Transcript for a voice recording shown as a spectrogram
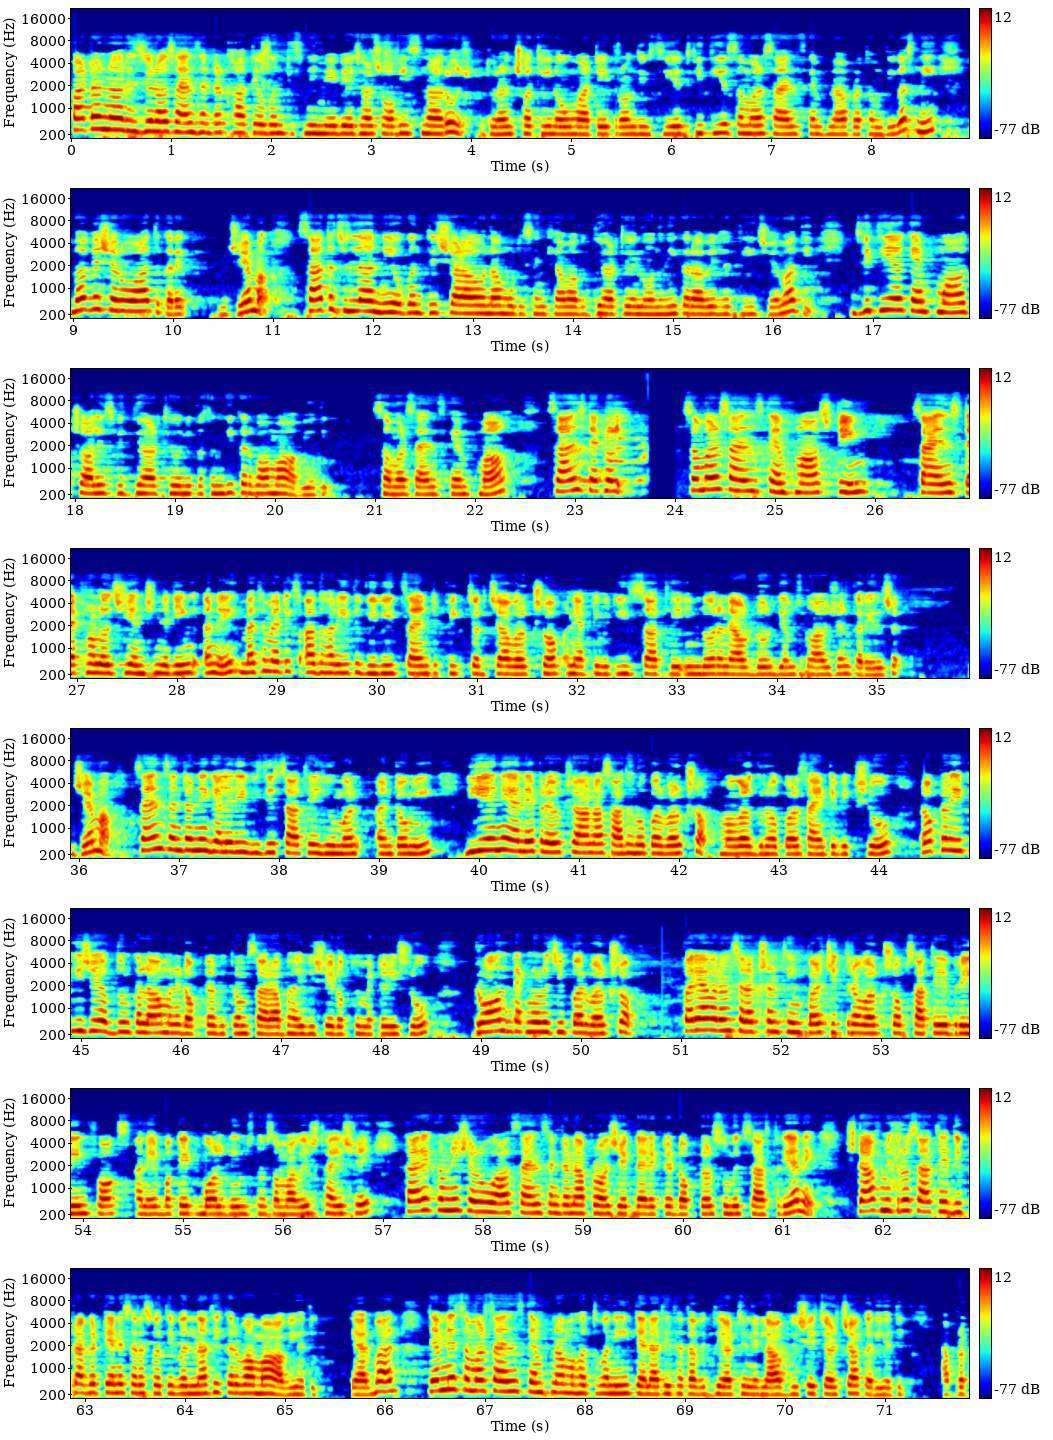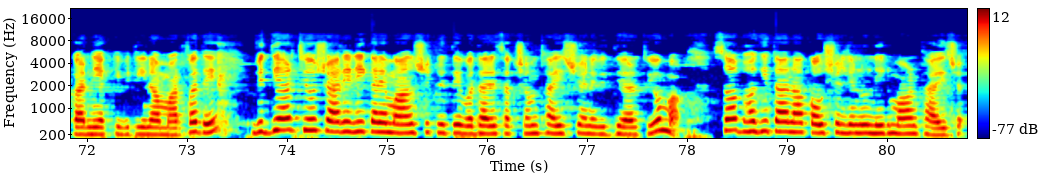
Regional science centre ખાતે ઓગણત્રીસમી મે બે હજાર ચોવીસના રોજ ધોરણ છ થી નવ માટે ત્રણ દિવસીય દ્વિતીય સમર સાયન્સ કેમ્પના પ્રથમ દિવસની ભવ્ય શરૂઆત કરાઈ જેમાં સાત જિલ્લાની ઓગણત્રીસ શાળાઓના મોટી સંખ્યામાં વિદ્યાર્થીઓએ નોંધણી કરાવેલ હતી. જેમાંથી દ્વિતીય કેમ્પમાં ચાલીસ વિદ્યાર્થીઓની પસંદગી કરવામાં આવી હતી. સમર સાયન્સ કેમ્પમાં સાયન્સ ટેકનોલો સમર સાયન્સ કેમ્પમાં સ્ટીમ સાયન્સ, ટેકનોલોજી, એન્જિનિયરિંગ અને મેથેમેટિક્સ આધારિત વિવિધ સાયન્ટિફિક ચર્ચા, વર્કશોપ અને એક્ટિવિટીઝ સાથે ઇન્ડોર અને આઉટડોર ગેમ્સનું આયોજન કરેલ છે. જેમાં સાયન્સ સેન્ટરની ગેલેરી વિઝિટ સાથે હ્યુમન એન્ટોમી, ડીએનએ અને પ્રયોગશાળાના સાધનો પર વર્કશોપ, મંગળ ગ્રહ પર scientific show, doctor APJ Abdul Kalam અને ડોક્ટર વિક્રમ સારાભાઈ વિશે ડોક્યુમેન્ટરી શો, ડ્રોન ટેકનોલોજી પર વર્કશોપ પર્યાવરણ સંરક્ષણ થીમ પર ચિત્ર વર્કશોપ સાથે બ્રેઇન ફોક્સ અને બકેટ બોલ ગેમ્સનો સમાવેશ થાય છે. કાર્યક્રમની શરૂઆત સાયન્સ સેન્ટરના project director doctor Sumit Shastri અને સ્ટાફ મિત્રો સાથે દીપ પ્રાગટ્ય અને સરસ્વતી વંદનાથી કરવામાં આવી હતી. ત્યારબાદ તેમણે સમર સાયન્સ કેમ્પના મહત્વની તેનાથી થતા વિદ્યાર્થીઓને લાભ વિશે ચર્ચા કરી હતી. આ પ્રકારની એક્ટિવિટીના મારફતે વિદ્યાર્થીઓ શારીરિક અને માનસિક રીતે વધારે સક્ષમ થાય છે અને વિદ્યાર્થીઓમાં સહભાગિતાના કૌશલ્યનું નિર્માણ થાય છે.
